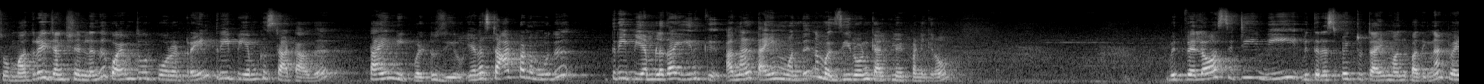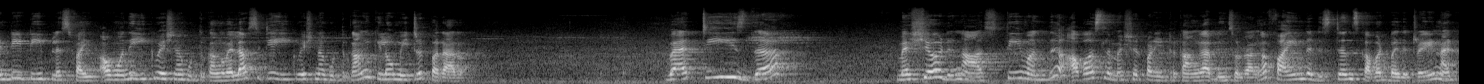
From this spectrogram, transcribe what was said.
so Madurai ஜங்ஷன்லேருந்து கோயம்புத்தூர் போகிற ட்ரெயின் த்ரீ பிஎம்க்கு ஸ்டார்ட் ஆகுது. டைம் ஈக்குவல் டு ஜீரோ ஏன்னா ஸ்டார்ட் பண்ணும்போது த்ரீ பிஎம்மில் தான் இருக்குது அதனால் டைம் வந்து நம்ம ஜீரோன்னு கால்குலேட் பண்ணிக்கிறோம். With velocity V with respect to time வந்து பார்த்தீங்கன்னா டுவெண்ட்டி டி ப்ளஸ் ஃபைவ் அவங்க வந்து ஈக்குவேஷனாக கொடுத்துருக்காங்க. வெலாசிட்டியை ஈக்குவேஷனாக கொடுத்துருக்காங்க. Kilometre per hour where T is the மெஷர்டுன்னு இன் டி வந்து ஹவர்ஸில் மெஷர் பண்ணிட்டு இருக்காங்க அப்படின்னு சொல்கிறாங்க find the distance covered by the train at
